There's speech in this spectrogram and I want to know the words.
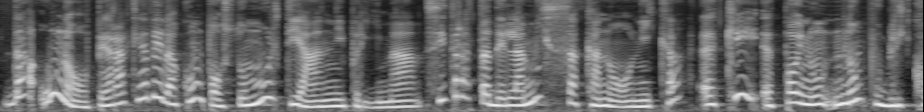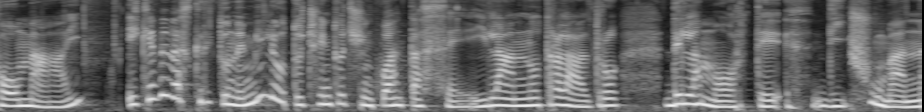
da un'opera che aveva composto molti anni prima. Si tratta della Missa canonica eh, che eh, poi non, non pubblicò mai e che aveva scritto nel 1856, l'anno tra l'altro della morte di Schumann.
